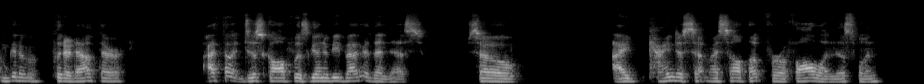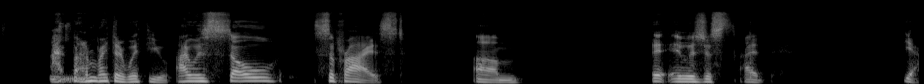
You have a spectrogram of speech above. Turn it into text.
I'm gonna put it out there. I thought disc golf was going to be better than this, so I kind of set myself up for a fall on this one. I'm right there with you. I was so surprised. Um, it, it was just I, yeah,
